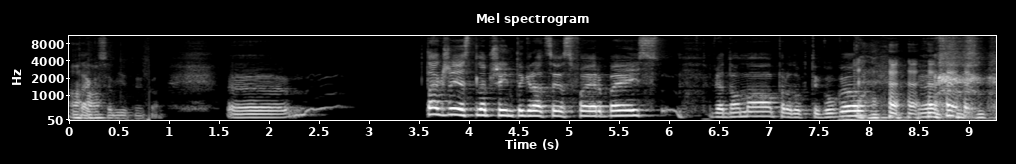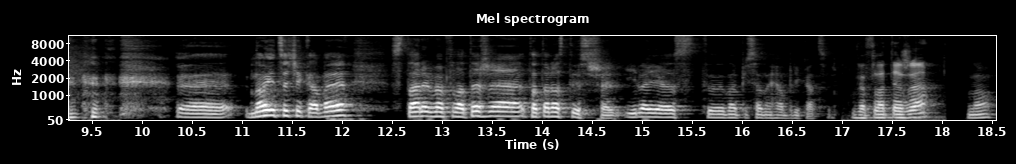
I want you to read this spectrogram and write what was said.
Tak, z jedynką. Y, także jest lepsza integracja z Firebase. Wiadomo, produkty Google. Y, no i co ciekawe, stary we Flutterze, to teraz ty strzel. Ile jest napisanych aplikacji? We Flutterze? No.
